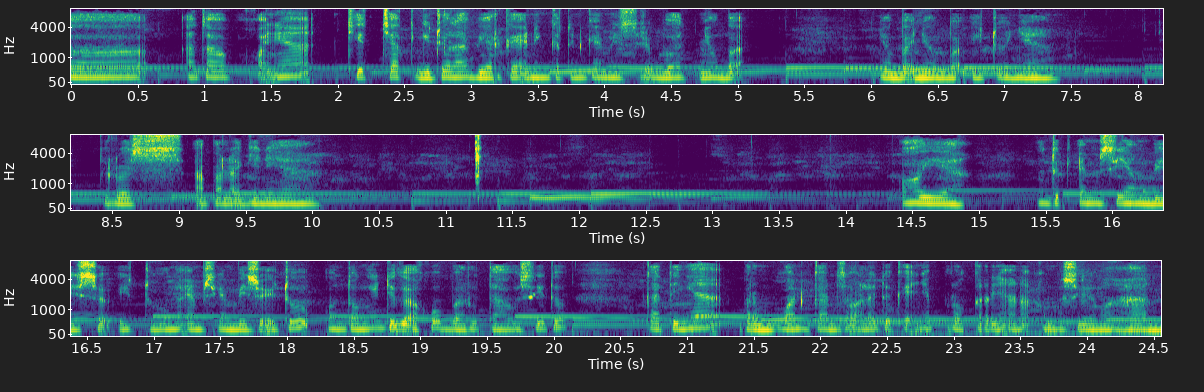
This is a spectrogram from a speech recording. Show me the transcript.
uh, atau pokoknya chit chat gitulah biar kayak ningkatin chemistry buat nyoba nyoba nyoba itunya. Terus apalagi nih ya? Oh iya untuk MC yang besok itu MC yang besok itu untungnya juga aku baru tahu sih itu katanya perempuan kan soalnya itu kayaknya prokernya anak kemuslimahan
